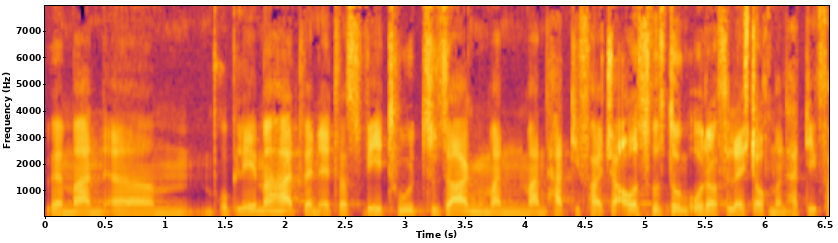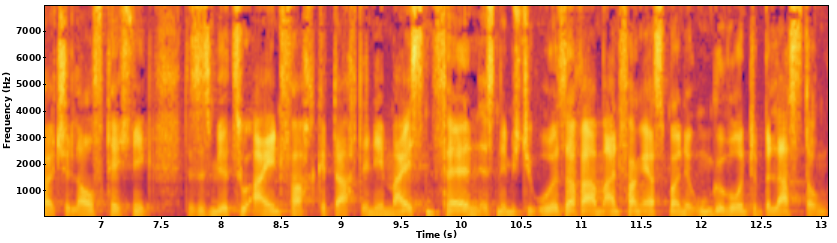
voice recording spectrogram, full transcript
wenn man ähm, Probleme hat, wenn etwas wehtut, zu sagen, man, man hat die falsche Ausrüstung oder vielleicht auch man hat die falsche Lauftechnik, das ist mir zu einfach gedacht. In den meisten Fällen ist nämlich die Ursache am Anfang erstmal eine ungewohnte Belastung.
